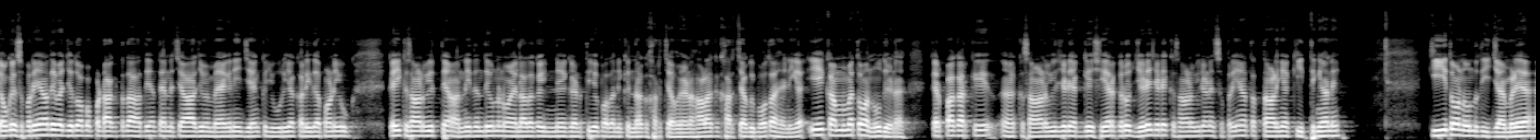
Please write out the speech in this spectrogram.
ਕਿਉਂਕਿ ਸਪਰੇਆਂ ਦੇ ਵਿੱਚ ਜਦੋਂ ਆਪਾਂ ਪ੍ਰੋਡਕਟ ਦੱਸਦੇ ਹਾਂ, ਤਿੰਨ ਚਾਰ ਜਿਵੇਂ ਮੈਗਨੀ ਜ਼ਿੰਕ ਯੂਰੀਆ ਕਲੀ ਦਾ ਪਾਣੀ, ਉਹ ਕਈ ਕਿਸਾਨ ਵੀਰ ਧਿਆਨ ਨਹੀਂ ਦਿੰਦੇ, ਉਹਨਾਂ ਨੂੰ ਐ ਲੱਗਦਾ ਕਿ ਇੰਨੇ ਗਿਣਤੀ ਉਹ ਪਤਾ ਨਹੀਂ ਕਿੰਨਾ ਕੁ ਖਰਚਾ ਹੋ ਜਾਣਾ। ਹਾਲਾਂਕਿ ਖਰਚਾ ਕੋਈ ਬਹੁਤਾ ਹੈ ਨਹੀਂਗਾ। ਇਹ ਕੰਮ ਮੈਂ ਤੁਹਾਨੂੰ ਦੇਣਾ ਕਿਰਪਾ ਕਰਕੇ ਕਿਸਾਨ ਵੀਰ ਜਿਹੜੇ ਅੱਗੇ ਸ਼ੇਅਰ ਕਰੋ। ਜਿਹੜੇ ਜਿਹੜੇ ਕਿਸਾਨ ਵੀਰਾਂ ਨੇ ਸਪਰੇਆਂ ਤੱਤਾਂ ਵਾਲੀਆਂ ਕੀਤੀਆਂ ਨੇ, ਕੀ ਤੁਹਾਨੂੰ ਨਤੀਜਾ ਮਿਲਿਆ?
